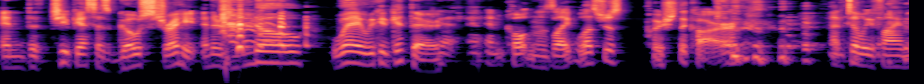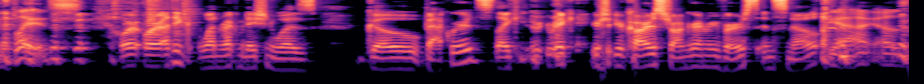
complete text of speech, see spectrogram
and the GPS says go straight, and there's no way we could get there. Yeah, and, and Colton was like, let's just push the car until we find the place. or, or I think one recommendation was go backwards. Like Rick, your your car is stronger in reverse in snow. Yeah, I was,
